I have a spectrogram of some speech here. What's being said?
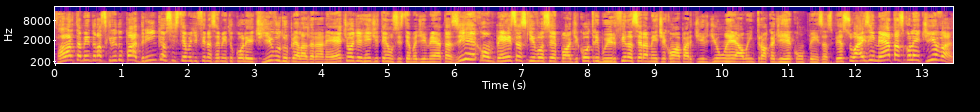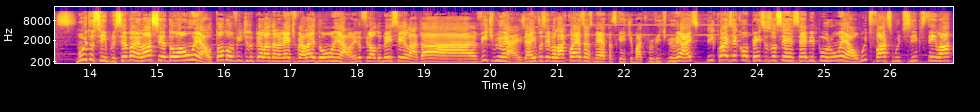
Falar também do nosso querido Padrim, que é o sistema de financiamento coletivo do Pelada na Net, onde a gente tem um sistema de metas e recompensas que você pode contribuir financeiramente com a partir de um real em troca de recompensas pessoais e metas coletivas. Muito simples, você vai lá, você doa um real. Todo ouvinte do Pelada na Net vai lá e doa um real. Aí no final do mês, sei lá, dá 20 mil reais. E aí você vê lá quais as metas que a gente bate por 20 mil reais e quais recompensas você recebe por um real. Muito fácil, muito simples. Tem lá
